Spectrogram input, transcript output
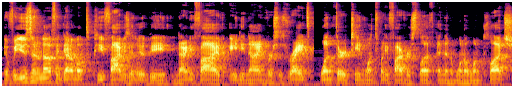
If we used it enough and got him up to P5, he's going to be 95, 89 versus right, 113, 125 versus left, and then 101 clutch.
